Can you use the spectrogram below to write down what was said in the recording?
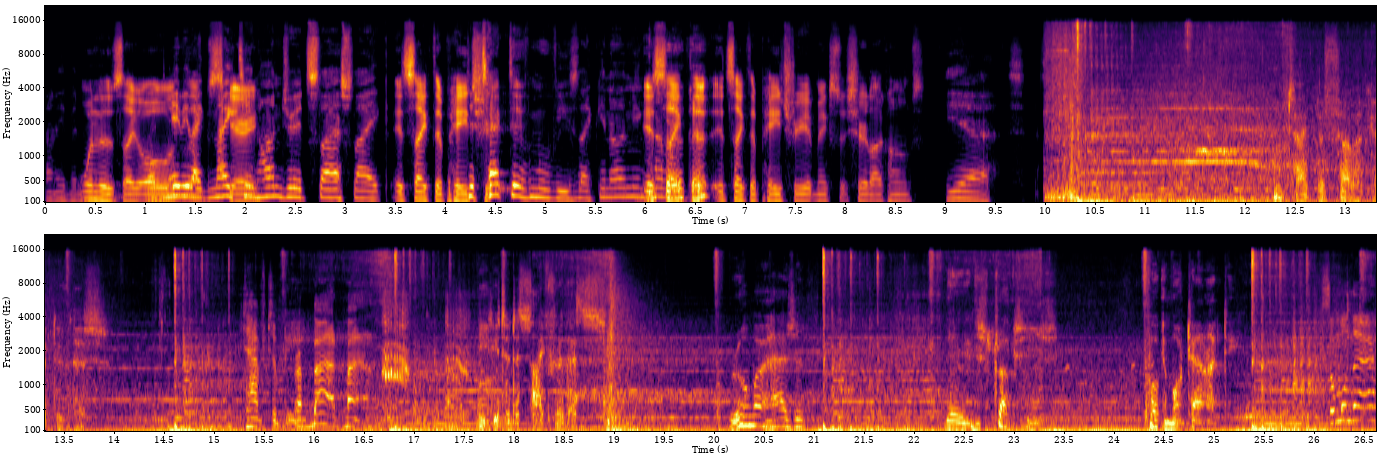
I don't even One of those like like, old, maybe like scary- 1900 slash like It's like the Patriot. detective movies, like you know what I mean? It's Kinda like okay. the it's like the Patriot mixed with Sherlock Holmes. yeah. What type of fella could do this? It'd have to be. A bad man. Need you to decipher this. Rumor has it there are instructions for immortality. Someone there?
